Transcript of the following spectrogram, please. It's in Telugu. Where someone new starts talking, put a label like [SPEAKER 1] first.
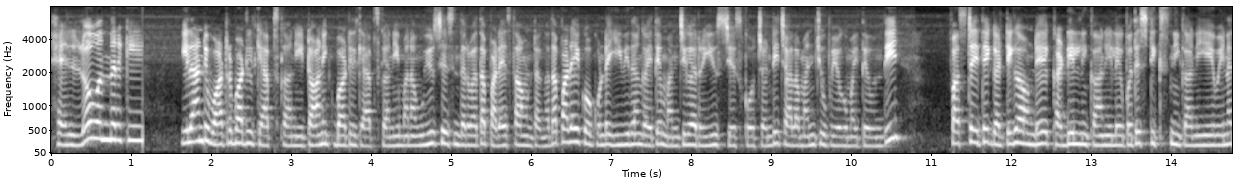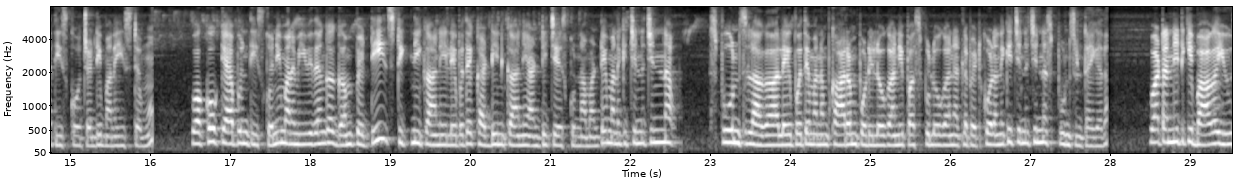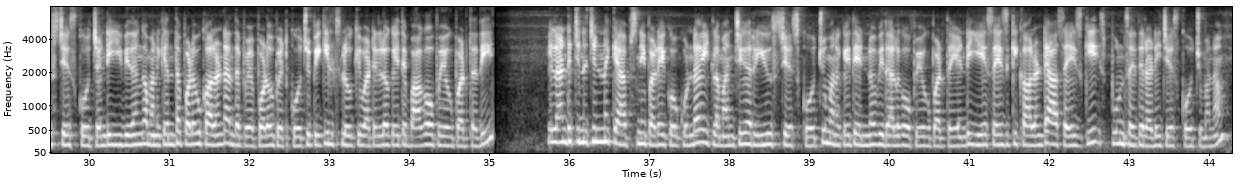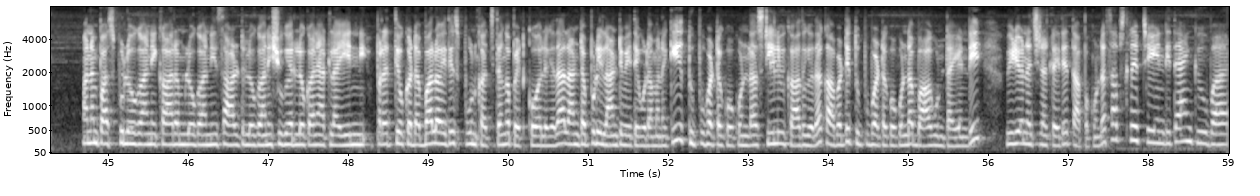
[SPEAKER 1] హెల్లో అందరికీ. ఇలాంటి వాటర్ బాటిల్ క్యాప్స్ కానీ టానిక్ బాటిల్ క్యాప్స్ కానీ మనం యూస్ చేసిన తర్వాత పడేస్తూ ఉంటాం కదా. పడేయకోకుండా ఈ విధంగా అయితే మంచిగా రీయూస్ చేసుకోవచ్చు అండి చాలా మంచి ఉపయోగం అయితే ఉంది. ఫస్ట్ అయితే గట్టిగా ఉండే కడ్డీల్ని కానీ లేకపోతే స్టిక్స్ని కానీ ఏవైనా తీసుకోవచ్చండి మన ఇష్టము. ఒక్కో క్యాప్ని తీసుకొని మనం ఈ విధంగా గమ్ పెట్టి స్టిక్ని కానీ లేకపోతే కడ్డీని కానీ అంటించేసుకున్నామంటే మనకి చిన్న చిన్న స్పూన్స్ లాగా లేకపోతే మనం కారం పొడిలో కానీ పసుపులో కానీ అట్లా పెట్టుకోవడానికి చిన్న చిన్న స్పూన్స్ ఉంటాయి కదా. వాటన్నిటికీ బాగా యూస్ చేసుకోవచ్చు అండి ఈ విధంగా మనకి ఎంత పొడవు కావాలంటే అంత పొడవు పెట్టుకోవచ్చు. పికిల్స్లోకి వాటిల్లోకి అయితే బాగా ఉపయోగపడుతుంది. ఇలాంటి చిన్న చిన్న క్యాప్స్ని పడేయకోకుండా ఇట్లా మంచిగా రీయూస్ చేసుకోవచ్చు. మనకైతే ఎన్నో విధాలుగా ఉపయోగపడతాయండి. ఏ సైజుకి కావాలంటే ఆ సైజుకి స్పూన్స్ అయితే రెడీ చేసుకోవచ్చు మనం. మనం పసుపులో కానీ కారంలో కానీ సాల్ట్లో కానీ షుగర్లో కానీ అట్లా ఎన్ని ప్రతి ఒక్క డబ్బాలో అయితే స్పూన్ ఖచ్చితంగా పెట్టుకోవాలి కదా. అలాంటప్పుడు ఇలాంటివి అయితే కూడా మనకి తుప్పు పట్టకోకుండా స్టీల్వి కాదు కదా. కాబట్టి తుప్పు పట్టకోకుండా బాగుంటాయండి. వీడియో నచ్చినట్లయితే తప్పకుండా సబ్స్క్రైబ్ చేయండి. Thank you. బాయ్.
